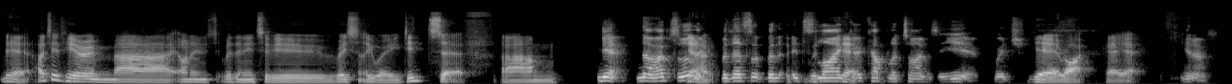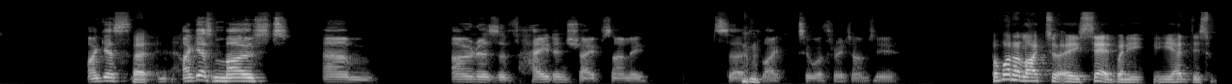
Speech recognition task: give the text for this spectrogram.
yeah, I did hear him uh, on an, with an interview recently where he did surf. Um, Yeah, no, absolutely. Yeah. But that's but it's with- like yeah. a couple of times a year, which yeah, right. Yeah, yeah. you know, I guess But I guess most um, owners of Hayden shapes only surf like two or three times a year. But what I liked to he said when he he had this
